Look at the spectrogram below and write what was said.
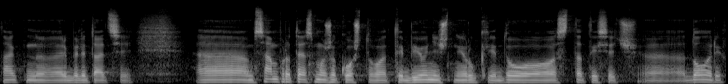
так, реабілітації. Сам протез може коштувати біонічні руки до 100 тисяч доларів.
